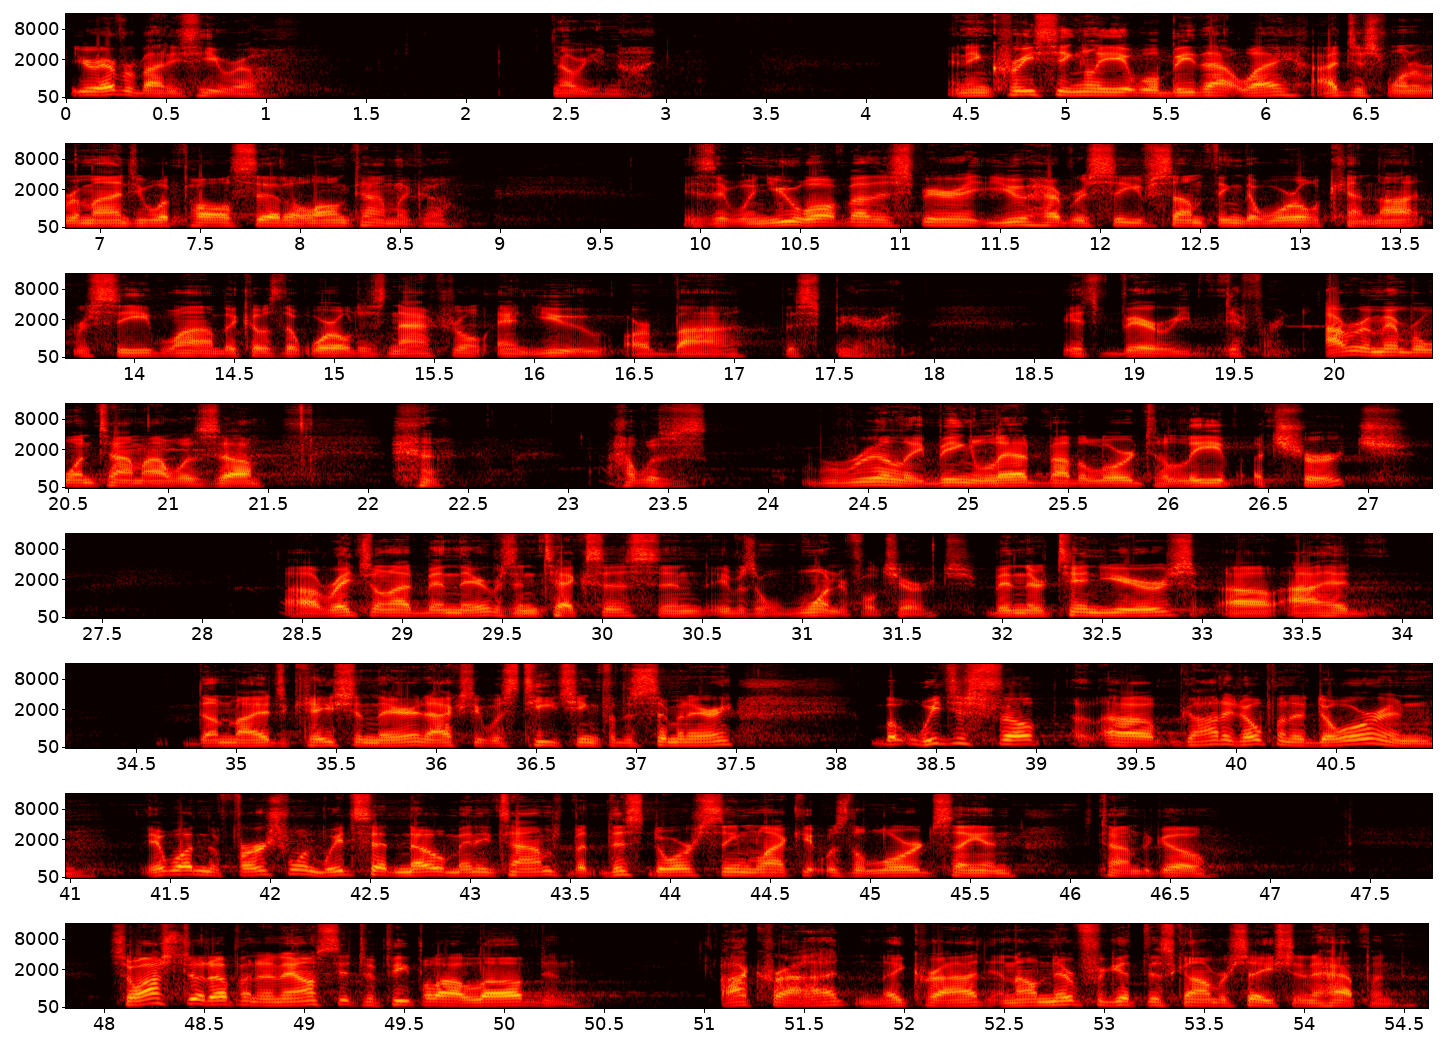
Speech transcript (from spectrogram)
you're everybody's hero. No, you're not. And increasingly it will be that way. I just want to remind you what Paul said a long time ago is that when you walk by the Spirit, you have received something the world cannot receive. Why? Because the world is natural and you are by the Spirit. It's very different. I remember one time I was, uh, I was really being led by the Lord to leave a church. Uh, Rachel and I had been there. It was in Texas, and it was a wonderful church. Been there 10 years. Uh, I had done my education there and actually was teaching for the seminary. But we just felt uh, God had opened a door, and it wasn't the first one. We'd said no many times, but this door seemed like it was the Lord saying, It's time to go. So I stood up and announced it to people I loved, and I cried, and they cried, and I'll never forget this conversation that happened.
